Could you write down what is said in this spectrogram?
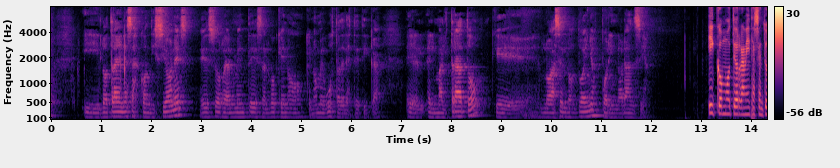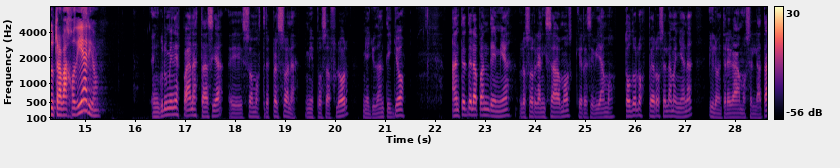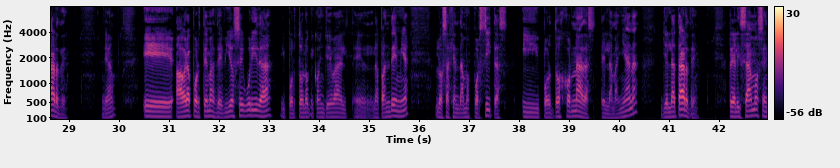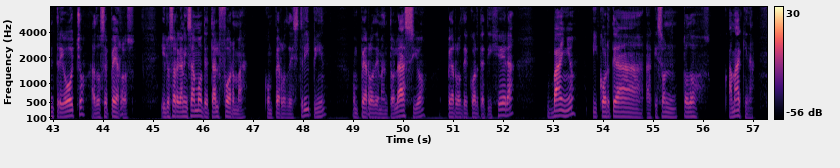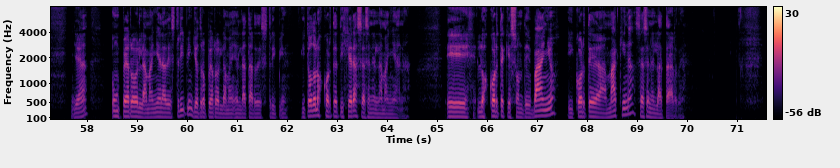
y lo trae en esas condiciones, eso realmente es algo que no, que no me gusta de la estética. El, el maltrato que lo hacen los dueños por ignorancia. ¿Y cómo te organizas en tu trabajo diario? En Grooming Spa Anastasia eh, somos tres personas, mi esposa Flor, mi ayudante y yo. Antes de la pandemia los organizábamos que recibíamos todos los perros en la mañana y los entregábamos en la tarde. ¿ya? Eh, ahora por temas de bioseguridad y por todo lo que conlleva la pandemia, los agendamos por citas y por dos jornadas, en la mañana y en la tarde. Realizamos entre 8 a 12 perros y los organizamos de tal forma, con perros de stripping, un perro de mantolacio, perros de corte a tijera, baño y corte a, que son todos a máquina. ¿ya? Un perro en la mañana de stripping y otro perro en la, en la tarde de stripping. Y todos los cortes a tijera se hacen en la mañana. Eh, los cortes que son de baño y corte a máquina se hacen en la tarde.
